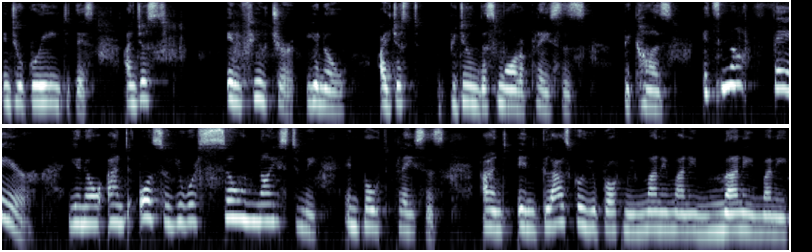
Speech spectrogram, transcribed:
into agreeing to this, and just in future, you know, I'll just be doing the smaller places because it's not fair you know, and also you were so nice to me in both places. And in Glasgow, you brought me many, many, many, many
